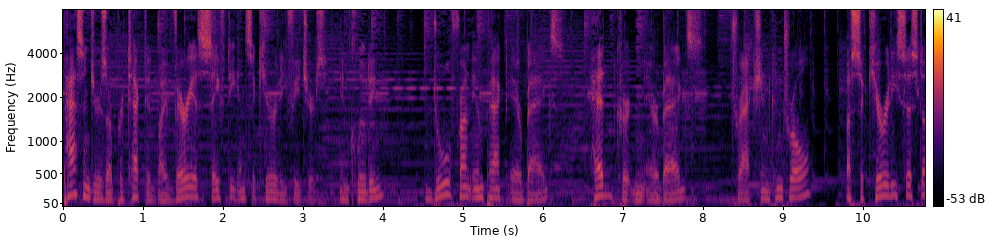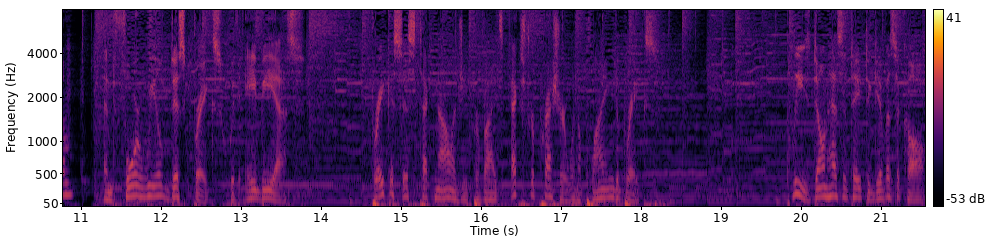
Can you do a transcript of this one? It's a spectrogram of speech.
Passengers are protected by various safety and security features, including dual front impact airbags, head curtain airbags, traction control, a security system, and four-wheel disc brakes with ABS. Brake Assist technology provides extra pressure when applying the brakes. Please don't hesitate to give us a call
